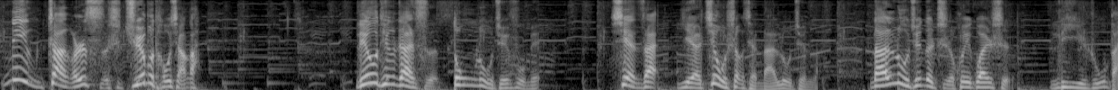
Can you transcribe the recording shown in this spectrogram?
宁战而死，是绝不投降啊！刘廷战死，东路军覆灭，现在也就剩下南路军了。南路军的指挥官是李如柏，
